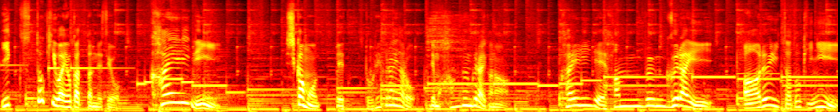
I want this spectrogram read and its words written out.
行く時は良かったんですよ。帰りにしかもえどれぐらいだろう？でも半分ぐらいかな。帰りで半分ぐらい歩いた時に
